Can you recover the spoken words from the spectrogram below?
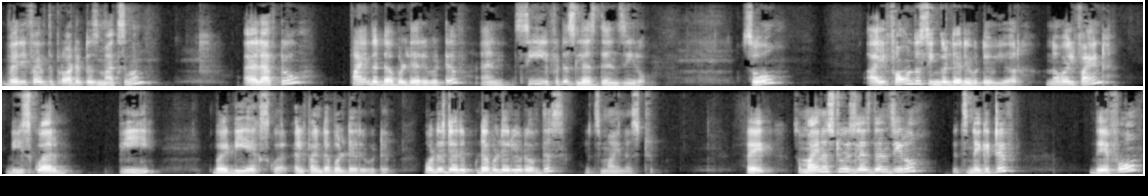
verify if the product is maximum? I'll have to find the double derivative and see if it is less than 0. So I found the single derivative here. Now I'll find d square p by dx square. I'll find double derivative. What is der double derivative of this? It's minus 2. Right? So minus 2 is less than 0. It's negative. Therefore,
